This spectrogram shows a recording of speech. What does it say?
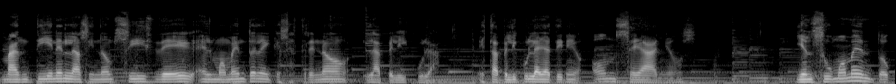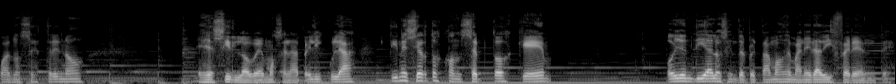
mantienen la sinopsis del momento en el que se estrenó la película. Esta película ya tiene 11 años y en su momento cuando se estrenó, es decir, lo vemos en la película, tiene ciertos conceptos que hoy en día los interpretamos de manera diferente,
